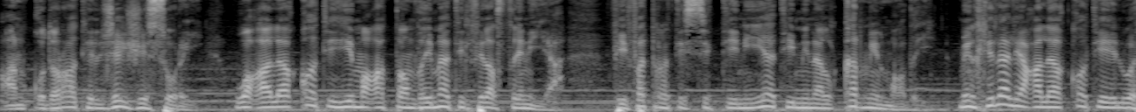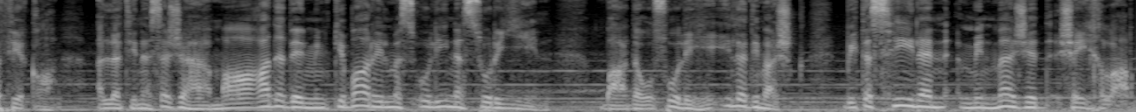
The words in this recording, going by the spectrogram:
عن قدرات الجيش السوري وعلاقاته مع التنظيمات الفلسطينية في فترة الستينيات من القرن الماضي. من خلال علاقاته الوثيقة التي نسجها مع عدد من كبار المسؤولين السوريين بعد وصوله إلى دمشق بتسهيل من ماجد شيخ الأرض.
